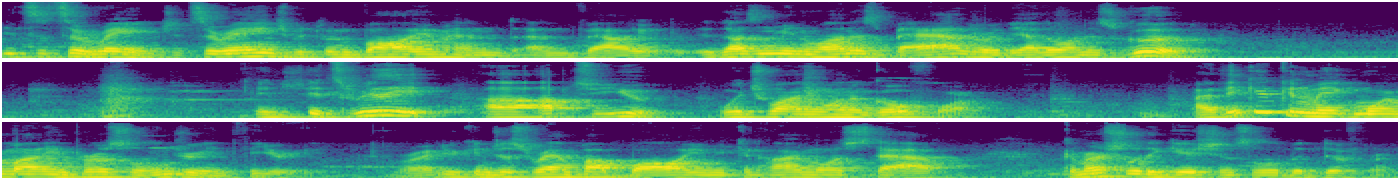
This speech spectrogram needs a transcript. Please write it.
It's, it's a range. It's a range between volume and, and value. It doesn't mean one is bad or the other one is good. It, it's really uh, up to you which one you want to go for. I think you can make more money in personal injury in theory, right? You can just ramp up volume, you can hire more staff. Commercial litigation is a little bit different.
